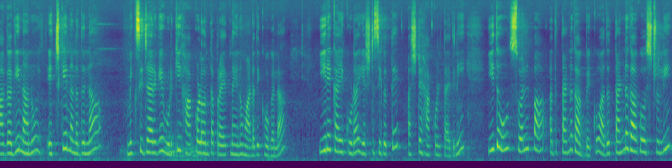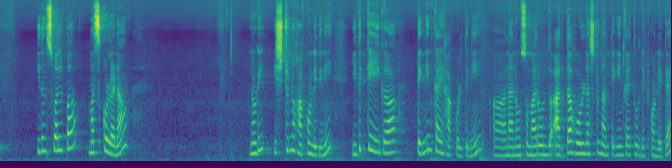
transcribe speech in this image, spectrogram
ಹಾಗಾಗಿ ನಾನು ಹೆಚ್ಚಿಗೆ ನಾನು ಅದನ್ನು ಮಿಕ್ಸಿ ಜಾರಿಗೆ ಹುಡುಕಿ ಹಾಕ್ಕೊಳ್ಳೋ ಅಂಥ ಪ್ರಯತ್ನ ಏನೂ ಮಾಡೋದಕ್ಕೆ ಹೋಗಲ್ಲ. ಹೀರೆಕಾಯಿ ಕೂಡ ಎಷ್ಟು ಸಿಗುತ್ತೆ ಅಷ್ಟೇ ಹಾಕ್ಕೊಳ್ತಾ ಇದ್ದೀನಿ. ಇದು ಸ್ವಲ್ಪ ಅದು ತಣ್ಣಗಾಗಬೇಕು. ಅದು ತಣ್ಣಗಾಗೋ ಅಷ್ಟರಲ್ಲಿ ಇದನ್ನು ಸ್ವಲ್ಪ ಮಸ್ಕೊಳ್ಳೋಣ. ನೋಡಿ, ಇಷ್ಟನ್ನು ಹಾಕ್ಕೊಂಡಿದ್ದೀನಿ ಇದಕ್ಕೆ ಈಗ ತೆಂಗಿನಕಾಯಿ ಹಾಕ್ಕೊಳ್ತೀನಿ ನಾನು ಸುಮಾರು ಒಂದು ಅರ್ಧ ಹೋಳ್ನಷ್ಟು ನಾನು ತೆಂಗಿನಕಾಯಿ ತುರಿದಿಟ್ಕೊಂಡಿದ್ದೆ.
